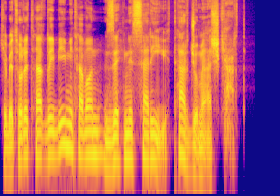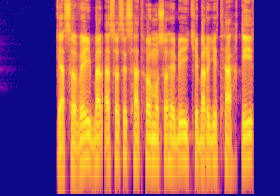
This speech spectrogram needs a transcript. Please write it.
که به طور تقریبی می‌توان ذهن سریع ترجمه اش کرد. گساوی بر اساس صدها مصاحبه‌ای که برای تحقیق،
